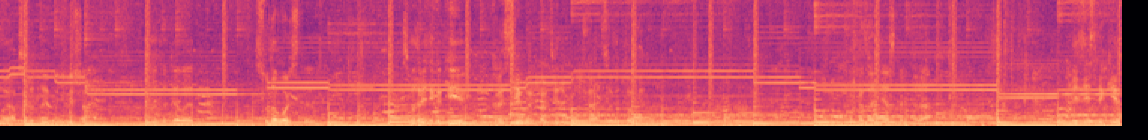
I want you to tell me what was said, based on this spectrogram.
Мы абсолютно ему не мешаем. Это делает с удовольствием. Смотрите, какие красивые картины получаются в итоге. Можем вам показать несколько, да? И здесь таких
